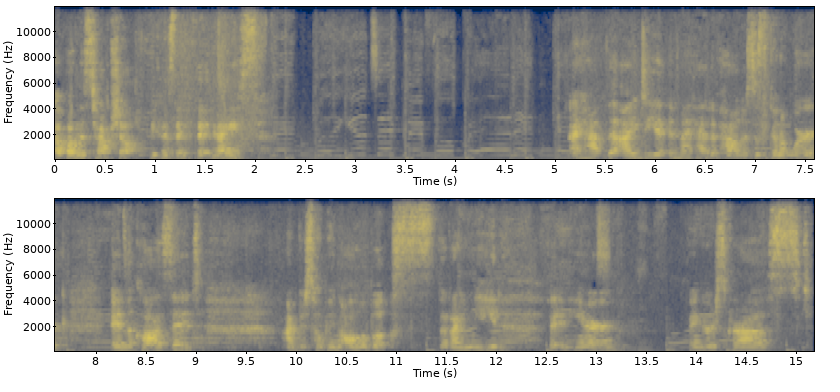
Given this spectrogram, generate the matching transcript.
up on this top shelf because they fit nice. I have the idea in my head of how this is going to work in the closet. I'm just hoping all the books that I need fit in here. Fingers crossed.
